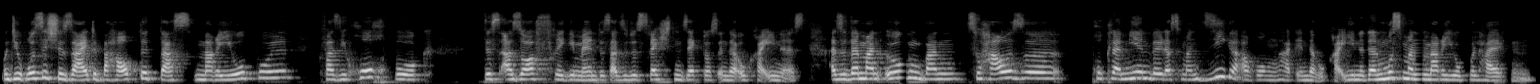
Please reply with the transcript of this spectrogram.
Und die russische Seite behauptet, dass Mariupol quasi Hochburg des Azov-Regimentes, also des rechten Sektors in der Ukraine ist. Also wenn man irgendwann zu Hause proklamieren will, dass man Siege errungen hat in der Ukraine, dann muss man Mariupol halten.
